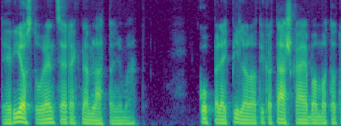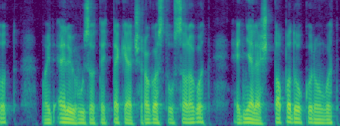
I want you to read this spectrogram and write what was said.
de riasztó rendszernek nem látta nyomát. Koppel egy pillanatig a táskájában matatott, majd előhúzott egy tekercs ragasztószalagot, egy nyeles tapadókorongot,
